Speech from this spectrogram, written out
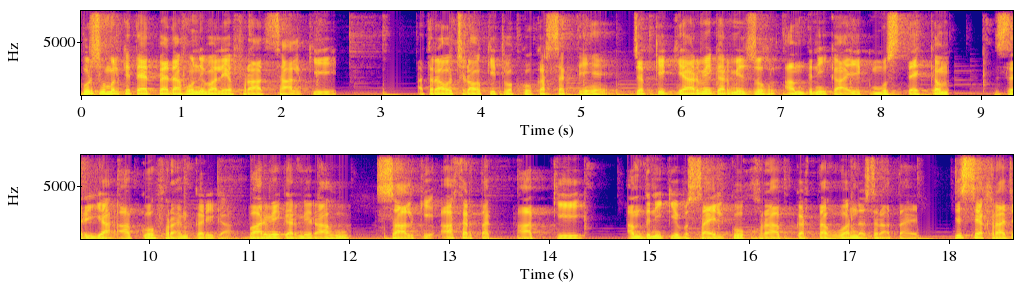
बुरश उमल के तहत पैदा होने वाले अफराद साल की अतराव चढ़ाव की तो कर सकते हैं, जबकि ग्यारहवें घर में जोहल आमदनी का एक मुस्तकम ज़रिया आपको फ्राहम करेगा। बारहवें घर में राहु साल के आखिर तक आपके आमदनी के वसाइल को ख़राब करता हुआ नज़र आता है। जिससे अखराज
